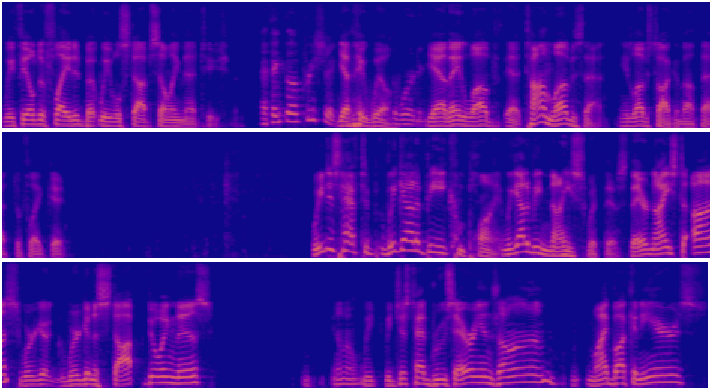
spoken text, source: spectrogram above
we feel deflated, but we will stop selling that T-shirt. I think they'll appreciate. It. Yeah, they will. The wording. Yeah, they love that. Tom loves that. He loves talking about that deflate gate. We just have to. We got to be compliant. We got to be nice with this. They're nice to us. We're we're going to stop doing this. You know, we we just had Bruce Arians on my Buccaneers,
